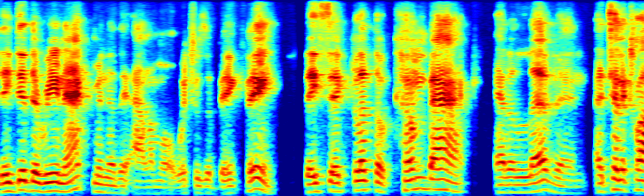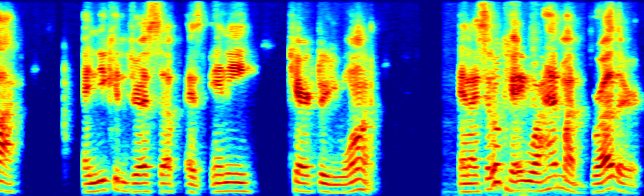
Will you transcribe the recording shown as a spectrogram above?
they did the reenactment of the Alamo, which was a big thing. They said, Cleto, come back at 11, at 10 o'clock, and you can dress up as any character you want. And I said, okay. Well, I had my brother,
